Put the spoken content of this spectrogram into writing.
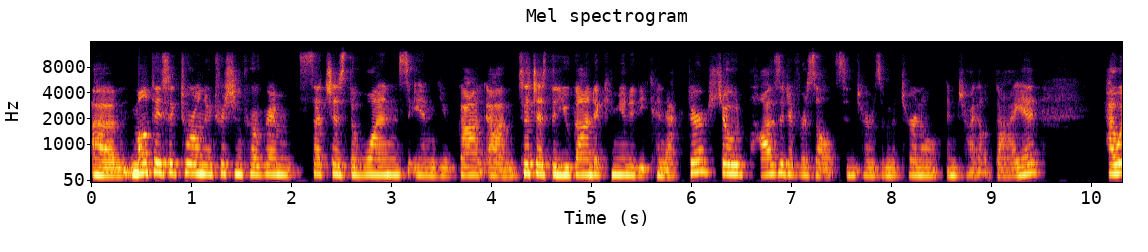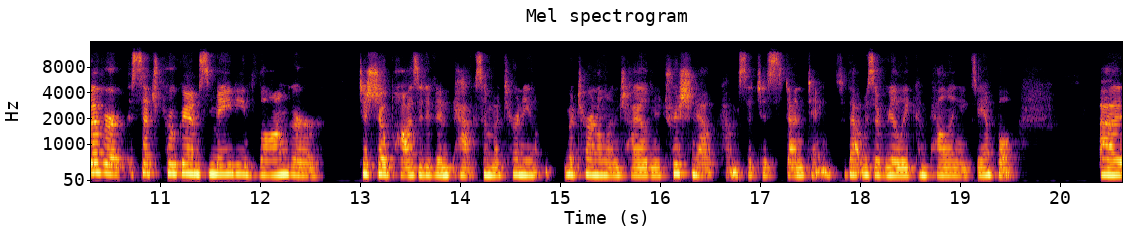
Um, multi-sectoral nutrition programs such as the ones in Uganda, um, such as the Uganda Community Connector showed positive results in terms of maternal and child diet. However, such programs may need longer to show positive impacts on maternal, maternal and child nutrition outcomes, such as stunting. So that was a really compelling example. Uh,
